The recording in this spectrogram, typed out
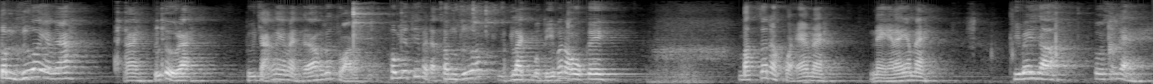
tâm giữa em nhá. Này tứ tử này. Tứ trắng em này. Thấy không? Rất chuẩn. Không nhất thiết phải đặt tâm giữa. Đặt lệch một tí vẫn là ok. Bắt rất là khỏe em này. Nẻ này em này. Thì bây giờ tôi sẽ để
